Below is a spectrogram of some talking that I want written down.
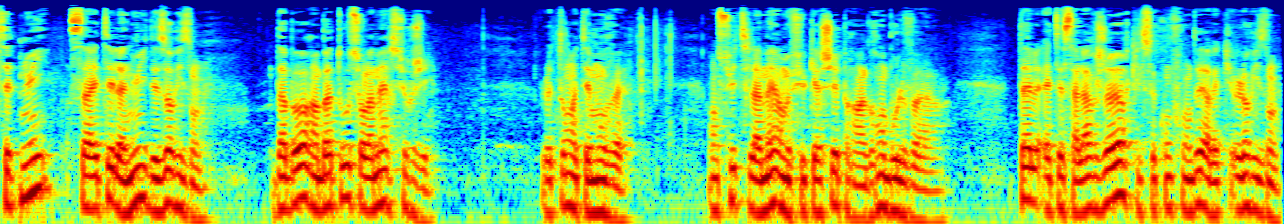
Cette nuit, ça a été la nuit des horizons. D'abord, un bateau sur la mer surgit. Le temps était mauvais. Ensuite, la mer me fut cachée par un grand boulevard. Telle était sa largeur qu'il se confondait avec l'horizon.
